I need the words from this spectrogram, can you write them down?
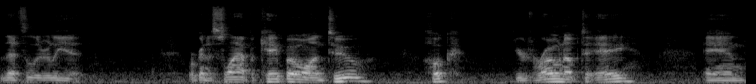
That's literally it. We're gonna slap a capo on two, hook your drone up to A, and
